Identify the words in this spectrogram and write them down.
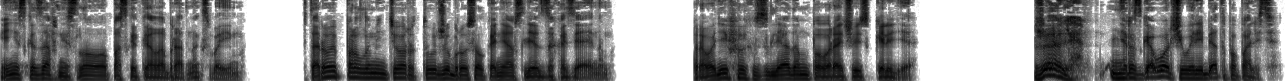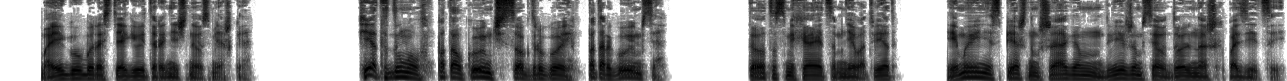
и, не сказав ни слова, поскакал обратно к своим. Второй парламентер тут же бросил коня вслед за хозяином. Проводив их взглядом, поворачиваюсь к Каледе. «Жаль, неразговорчивые ребята попались». Мои губы растягивает ироничная усмешка. «Я-то думал, потолкуем часок-другой, поторгуемся». Тот усмехается мне в ответ и мы неспешным шагом движемся вдоль наших позиций.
